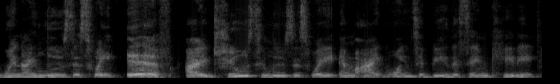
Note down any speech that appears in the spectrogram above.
when I lose this weight, if I choose to lose this weight, am I going to be the same Katie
